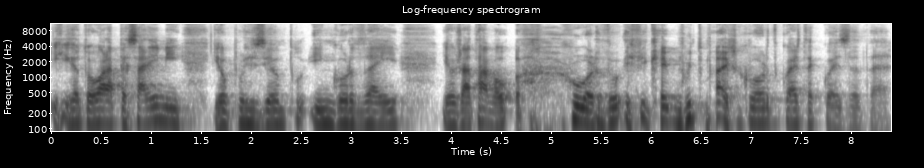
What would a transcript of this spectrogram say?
E eu estou agora a pensar em mim. Eu, por exemplo, engordei eu já estava gordo e fiquei muito mais gordo com esta coisa da,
